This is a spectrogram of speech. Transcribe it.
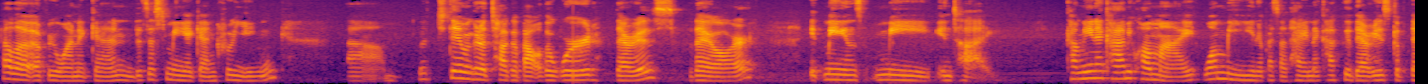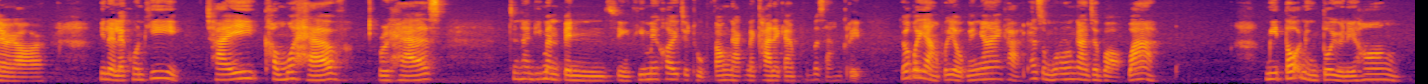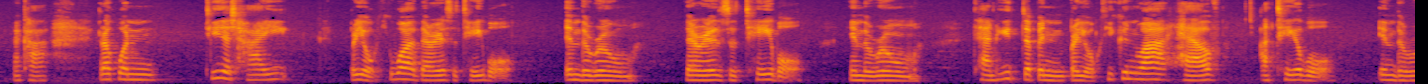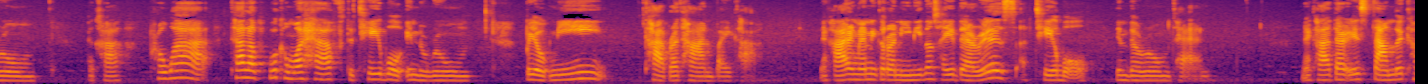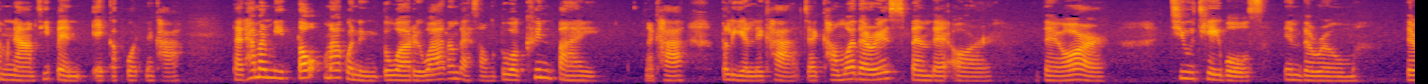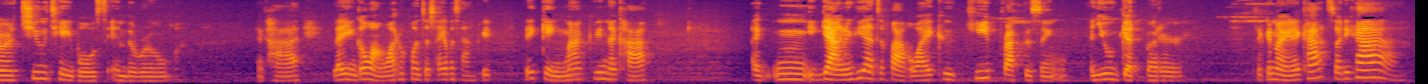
Hello everyone again. This is me again, Kru Ying. Um, but today we're going to talk about the word there is, there are. It means me in Thai คำนี้นะคะมีความหมายว่ามีในภาษาไทยนะคะคือ there is กับ there are มีหลาย ๆ คนที่ใช้คำว่า have หรือ has ทั้งที่มันเป็นสิ่งที่ไม่ค่อยจะถูกต้องนักนะคะในการพูดภาษาอังกฤษยกตัวอย่างประโยคง่าย ๆ ค่ะ ถ้าสมมุติว่าต้องการจะบอกว่า มีโต๊ะหนึ่งตัวอยู่ในห้องนะคะ เราควรที่จะใช้ประโยคที่ว่า there is a table in the room there is a table in the room แทนที่จะเป็นประโยคที่ขึ้นว่า have a table in the room นะคะ เพราะว่าถ้าเราพูดคำว่า have the table in the room ประโยคนี้ขาดประธานไปค่ะ นะคะ ดังนั้นในกรณีนี้ต้องใช้ there is a table in the room แทน นะคะ there is ตามด้วยคำนามที่เป็นเอกพจน์นะคะ แต่ถ้ามันมีโต๊ะมากกว่า 1 ตัว หรือว่าตั้งแต่ 2 ตัวขึ้นไปนะคะ เปลี่ยนเลยค่ะ จากคำว่า there is เป็น there are there are two tables in the room there are two tables in the room นะคะ และยิงก็หวังว่าทุกคนจะใช้ภาษาอังกฤษได้เก่งมากขึ้นนะคะ อีกอย่างหนึ่งที่อยากจะฝากไว้คือ keep practicing and you get better เจอกันใหม่นะคะ สวัสดีค่ะ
